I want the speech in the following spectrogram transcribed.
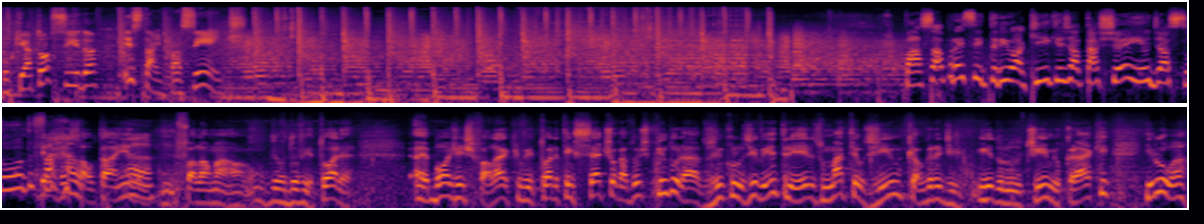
porque a torcida está impaciente. Passar para esse trio aqui que já está cheinho de assunto. Queria ressaltar ainda, ah. falar uma, do, do Vitória. É bom a gente falar que o Vitória tem sete jogadores pendurados, inclusive entre eles o Mateuzinho, que é o grande ídolo do time, o craque, e Luan,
